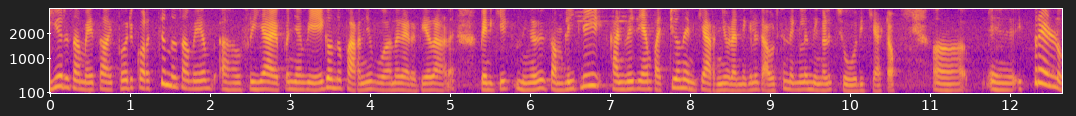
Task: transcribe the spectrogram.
ഈ ഒരു സമയത്ത് ഇപ്പോൾ ഒരു കുറച്ചൊന്ന് സമയം ഫ്രീ ആയപ്പോൾ ഞാൻ വേഗം ഒന്ന് പറഞ്ഞു പോകാമെന്ന് കരുതിയതാണ്. അപ്പോൾ എനിക്ക് നിങ്ങൾക്ക് കംപ്ലീറ്റ്ലി കൺവേ ചെയ്യാൻ പറ്റുമെന്ന് എനിക്ക് അറിഞ്ഞൂടാ. എന്തെങ്കിലും ഡൗട്ട്സ് ഉണ്ടെങ്കിൽ നിങ്ങൾ ചോദിക്കാം കേട്ടോ ഇത്രയേ ഉള്ളൂ.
